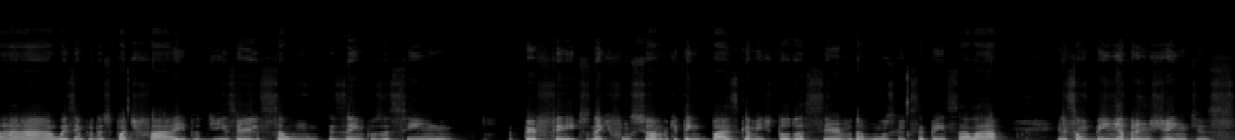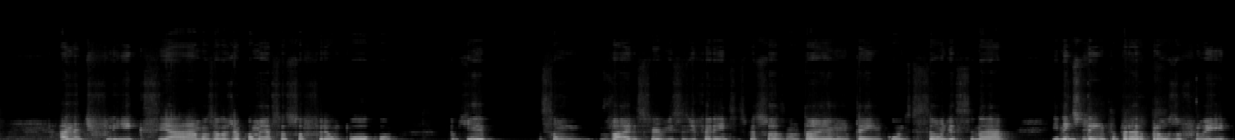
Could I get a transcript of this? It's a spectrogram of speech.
Ah, o exemplo do Spotify, do Deezer, eles são exemplos assim perfeitos, né, que funcionam porque tem basicamente todo o acervo da música que você pensa lá. Eles são bem abrangentes. A Netflix e a Amazon, ela já começam a sofrer um pouco porque são vários serviços diferentes, as pessoas não têm, não têm condição de assinar e nem Sim. tempo para usufruir.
